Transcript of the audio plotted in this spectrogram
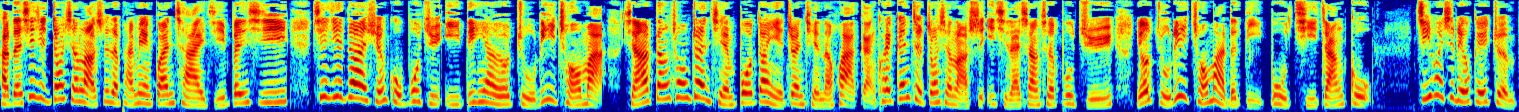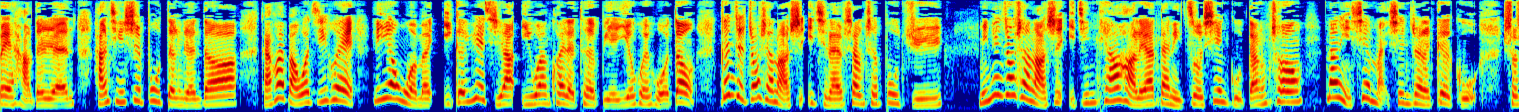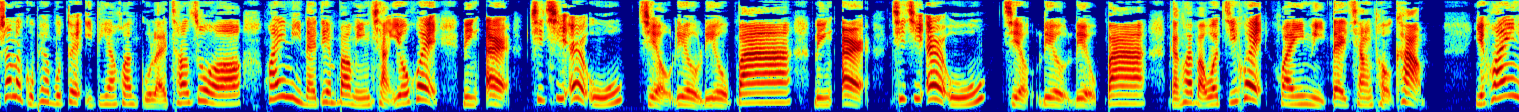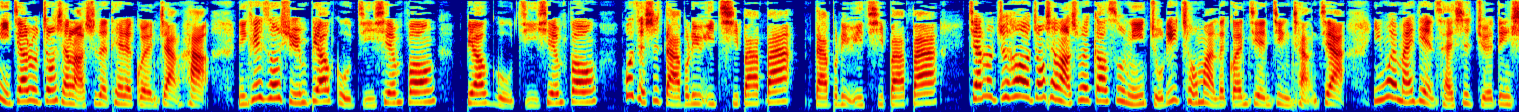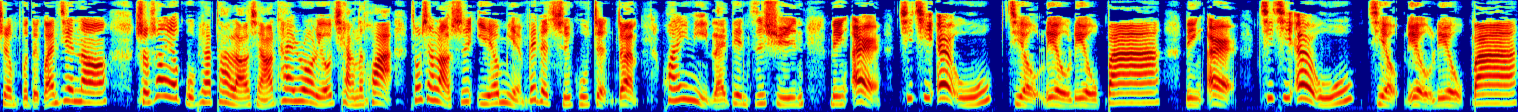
好的，谢谢钟祥老师的盘面观察以及分析。现阶段选股布局一定要有主力筹码，想要当冲赚钱、波段也赚钱的话，赶快跟着钟祥老师一起来上车布局有主力筹码的底部起涨股。机会是留给准备好的人，行情是不等人的哦，赶快把握机会，利用我们一个月只要一万块的特别优惠活动，跟着钟祥老师一起来上车布局。明天钟祥老师已经挑好了要带你做现股当冲，让你现买现赚的个股，手上的股票不对，一定要换股来操作哦。欢迎你来电报名抢优惠，零二七七二五九六六八零二七七二五九六六八，赶快把握机会，欢迎你带枪投靠。也欢迎你加入钟祥老师的 Telegram 账号，你可以搜寻“标股急先锋”、“标股急先锋”，或者是 W 一七八八 W 一七八八。加入之后，钟祥老师会告诉你主力筹码的关键进场价，因为买点才是决定胜负的关键哦。手上有股票套牢，想要太弱留强的话，钟祥老师也有免费的持股诊断，欢迎你来电咨询零二七七二五九六六八零二七七二五九六六八。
